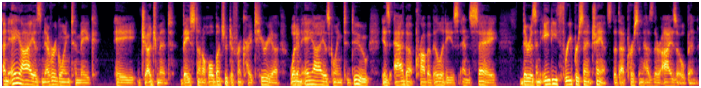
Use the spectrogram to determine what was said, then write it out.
an AI is never going to make a judgment based on a whole bunch of different criteria. What an AI is going to do is add up probabilities and say, there is an 83% chance that that person has their eyes open,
